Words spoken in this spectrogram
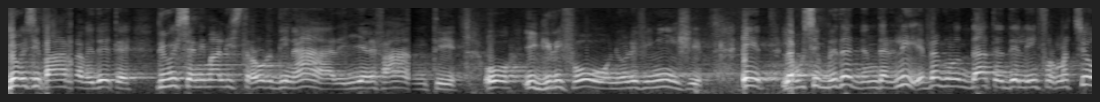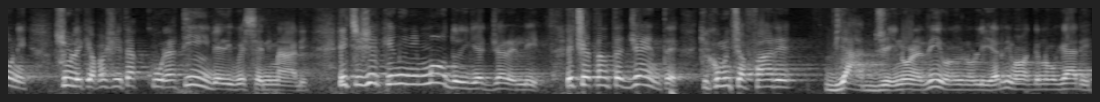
dove si parla, vedete, di questi animali straordinari, gli elefanti o i grifoni o le finici e la possibilità di andare lì e vengono date delle informazioni sulle capacità curative di questi animali. E si cerca in ogni modo di viaggiare lì. E c'è tanta gente che comincia a fare viaggi, non arrivano lì, arrivano magari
